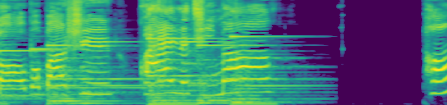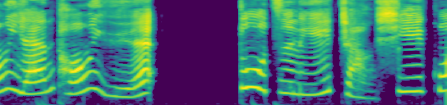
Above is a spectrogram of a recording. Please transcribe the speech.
宝宝巴士快乐启蒙。童言童语，肚子里长西瓜。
